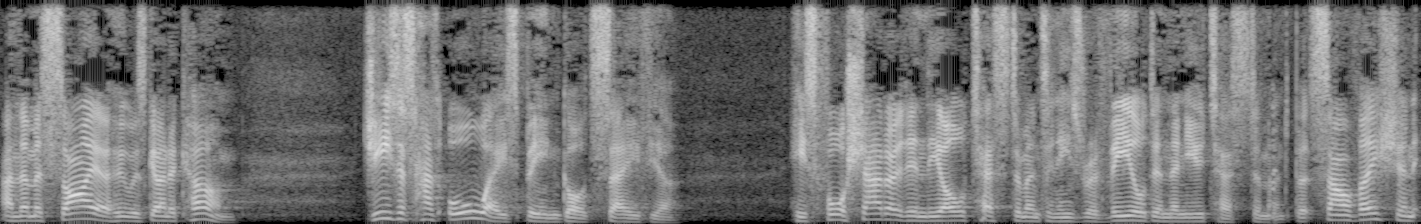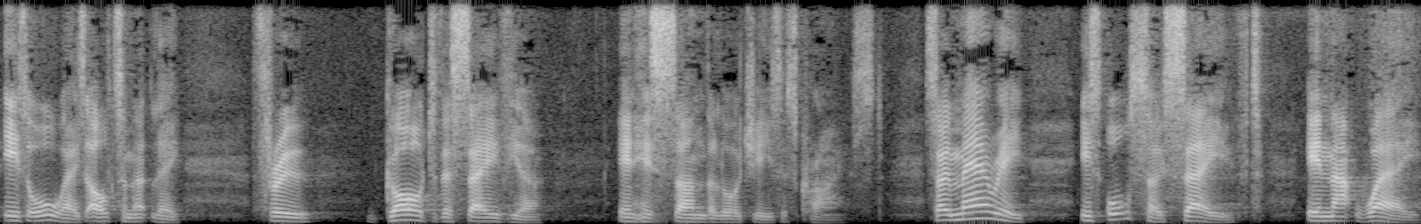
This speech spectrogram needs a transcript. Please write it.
and the Messiah who was going to come. Jesus has always been God's Savior. He's foreshadowed in the Old Testament and he's revealed in the New Testament. But salvation is always ultimately through God the Savior in his Son, the Lord Jesus Christ. So Mary is also saved in that way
